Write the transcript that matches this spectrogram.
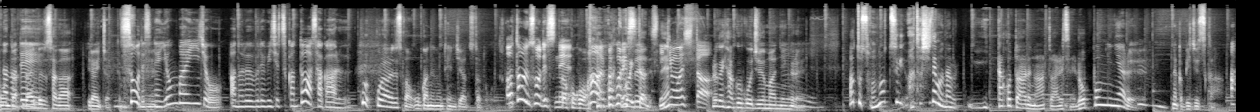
なのでだだいぶ差が開いちゃってますね。そうですね。4倍以上あのルーブル美術館とは差がある。これこれあれですか？お金の展示やってたところですか？あ多分そうですね。あここはいここです。ここ行ったんですね。行きました。これが150万人ぐらい。うんあとその次私でもなんか行ったことあるのあとあれですね六本木にあるなんか美術館。あ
